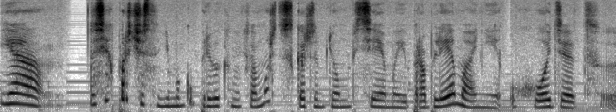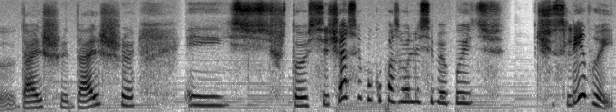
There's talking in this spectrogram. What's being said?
Я до сих пор, честно, не могу привыкнуть к тому, что с каждым днем все мои проблемы, они уходят э, дальше и дальше. И что сейчас я могу позволить себе быть счастливой.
